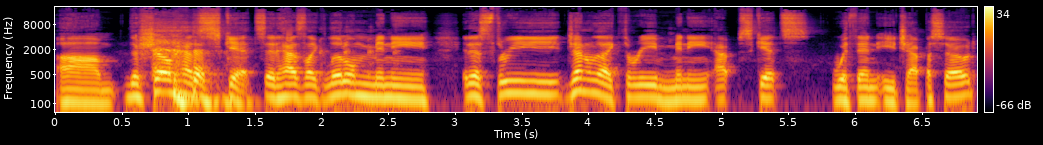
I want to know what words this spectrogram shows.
um, the show has skits it has like little mini it has three generally like three mini skits within each episode.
